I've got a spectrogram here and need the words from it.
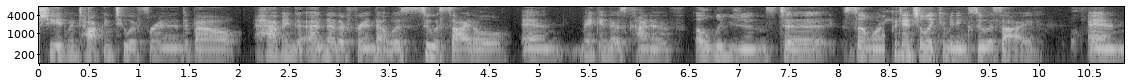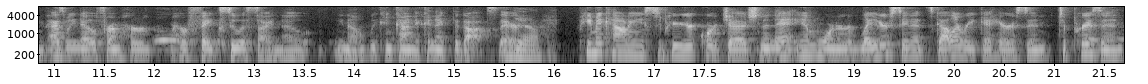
she had been talking to a friend about having another friend that was suicidal and making those kind of allusions to someone potentially committing suicide. And as we know from her her fake suicide note, you know, we can kind of connect the dots there. Yeah. Pima County Superior Court Judge Nanette M. Warner later sentenced Galareka Harrison to prison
